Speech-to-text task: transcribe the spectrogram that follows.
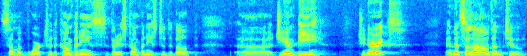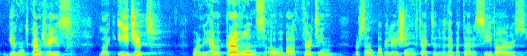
Some have worked with the companies, various companies, to develop uh, GMP generics, and that's allowed them to give them to countries like Egypt, where you have a prevalence of about 13% population infected with hepatitis C virus,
